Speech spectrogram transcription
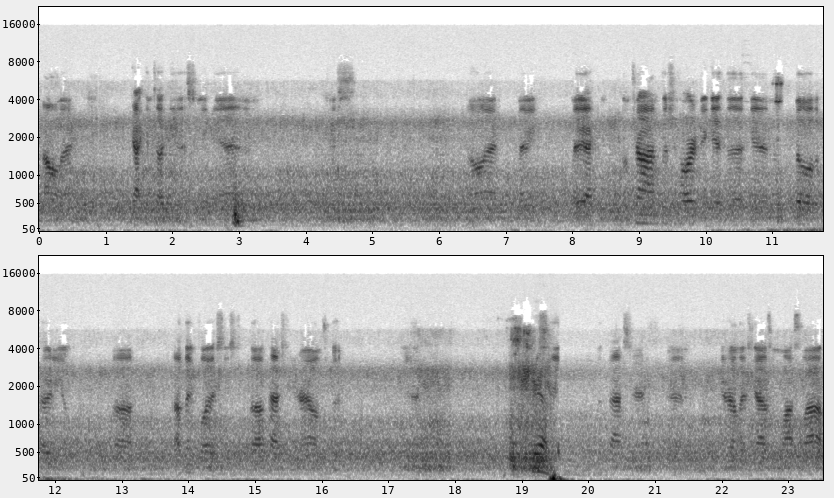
I don't know. Got Kentucky this weekend. And just, I don't know. Maybe, maybe I can. I'm trying, pushing hard to get the get the middle of the podium. Uh, I've been close these uh, past few rounds, but you know, Yeah. a bit faster and get around those guys on the last lap.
